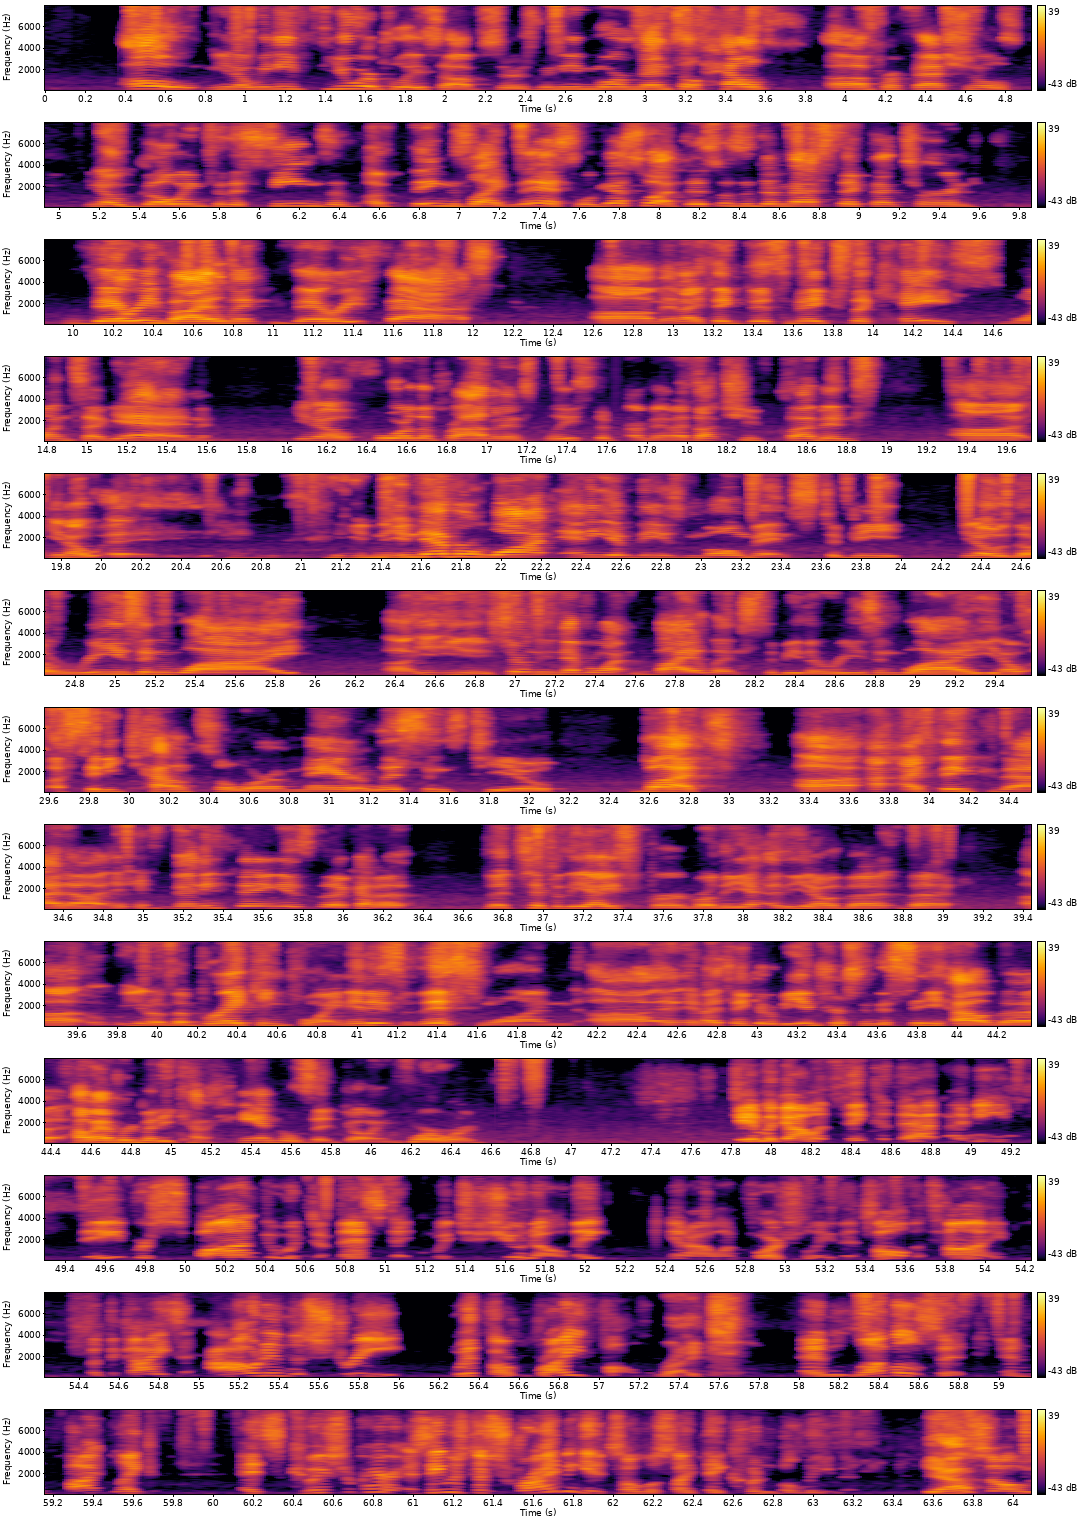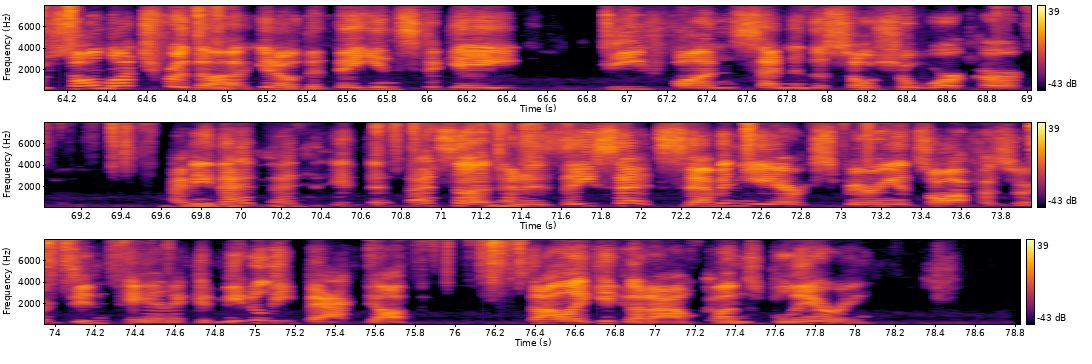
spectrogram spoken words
"Oh, you know, we need fewer police officers. We need more mental health uh, professionals. you know, going to the scenes of, of things like this. Well, guess what? This was a domestic that turned very violent very fast. Um, and I think this makes the case once again, you know, for the Providence Police Department. I thought Chief Clements, uh, you know, uh, you, you never want any of these moments to be, you know, the reason why. Uh, you, you, certainly never want violence to be the reason why you know a city council or a mayor listens to you. But uh, I, I, think that uh, if anything is the kind of the tip of the iceberg or the you know the the uh, you know the breaking point. It is this one, uh, and I think it'll be interesting to see how the how everybody kind of handles it going forward. Dan McGowan, think of that. I mean, they respond to a domestic, which, as you know, they you know, unfortunately, that's all the time. But the guy's out in the street with a rifle, right, and levels it and fight like as Commissioner Perry, as he was describing it, it's almost like they couldn't believe it. Yeah. So so much for the you know that they instigate, defund, send in the social worker. I mean that that, it, that that's a and as they said, seven year experience officer didn't panic, immediately backed up. It's not like he got out guns blaring,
